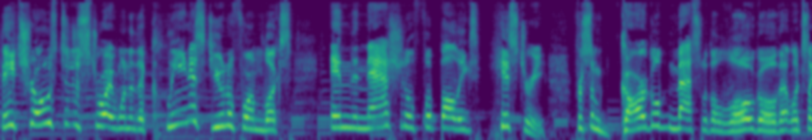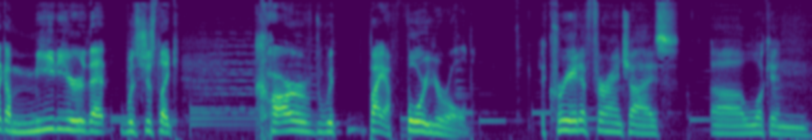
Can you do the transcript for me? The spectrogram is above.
they chose to destroy one of the cleanest uniform looks in the National Football League's history for some gargled mess with a logo that looks like a meteor that was just like carved with by a four year old. A creative franchise uh, looking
